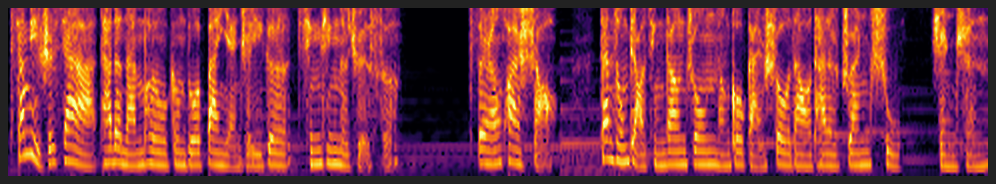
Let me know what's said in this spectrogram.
相比之下，她的男朋友更多扮演着一个倾听的角色，虽然话少，但从表情当中能够感受到他的专注认真。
